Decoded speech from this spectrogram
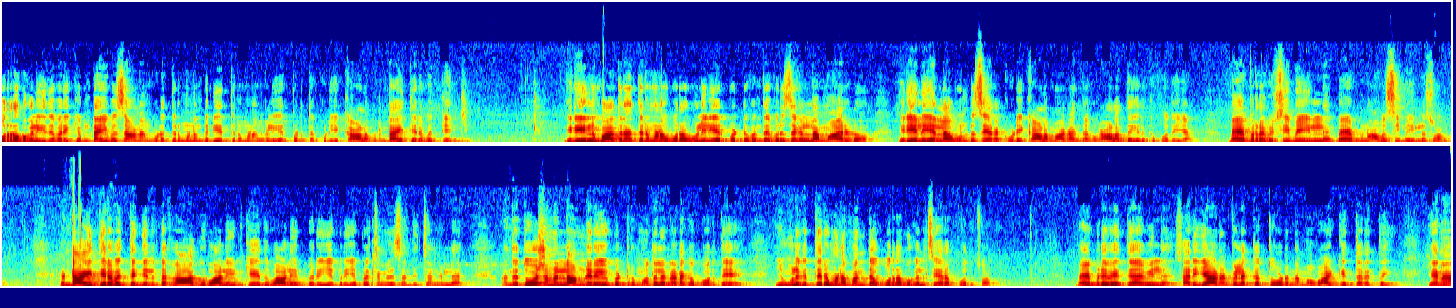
உறவுகள் இது வரைக்கும் டைவர்ஸ் ஆனால் கூட திருமணம் திடீர் திருமணங்கள் ஏற்படுத்தக்கூடிய காலம் ரெண்டாயிரத்தி இருபத்தி அஞ்சு. திடீர்னு பார்த்தோன்னா திருமண உறவுகளில் ஏற்பட்டு வந்த விரிசகள்லாம் மாறிடும். திடீர்னு எல்லாம் ஒன்று சேரக்கூடிய காலமாக அந்த காலத்தை இருக்க போதையா பயப்படுற விஷயமே இல்லை பயப்படணும் அவசியமே இல்லை சுவாமி. ரெண்டாயிரத்தி இருபத்தஞ்சில் இந்த ராகுவாலையும் கேதுவாலையும் பெரிய பெரிய பிரச்சனைகளை சந்தித்தாங்கல்ல அந்த தோஷமெல்லாம் நிறைவு பெற்று முதல்ல நடக்க போகிறதே இவங்களுக்கு திருமண வந்த உறவுகள் சேரப்போகுது சுவாமி. பயப்படவே தேவையில்லை. சரியான விளக்கத்தோடு நம்ம வாழ்க்கை தரத்தை ஏன்னா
